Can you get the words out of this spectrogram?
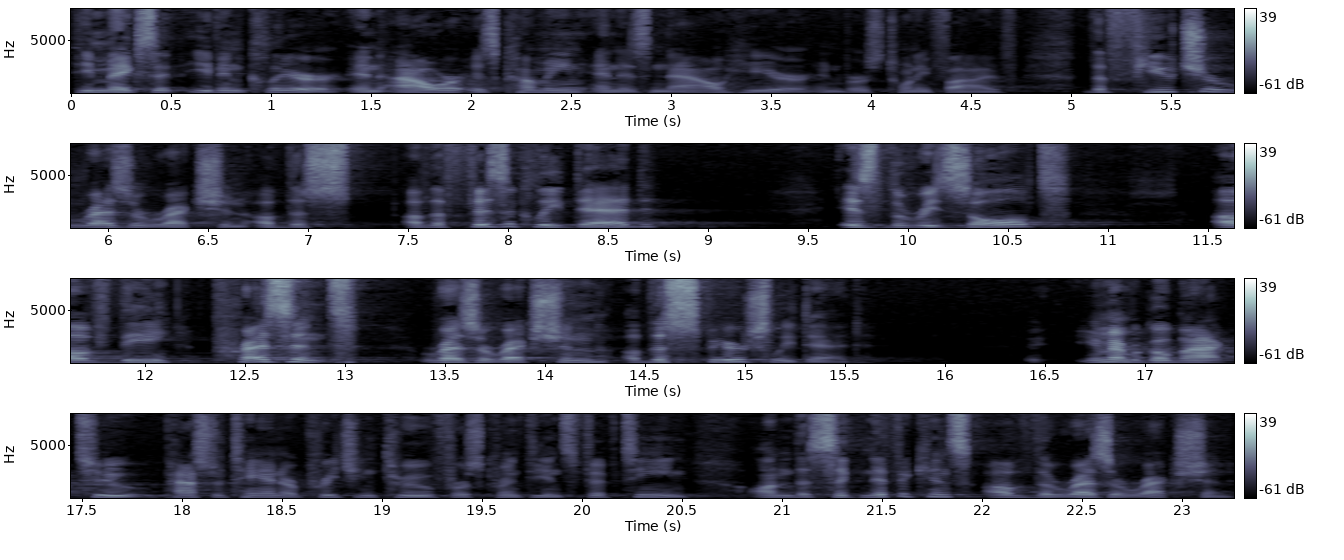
he makes it even clearer. An hour is coming and is now here in verse 25. The future resurrection of the, of the physically dead is the result of the present resurrection of the spiritually dead. You remember, go back to Pastor Tanner preaching through 1 Corinthians 15 on the significance of the resurrection.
